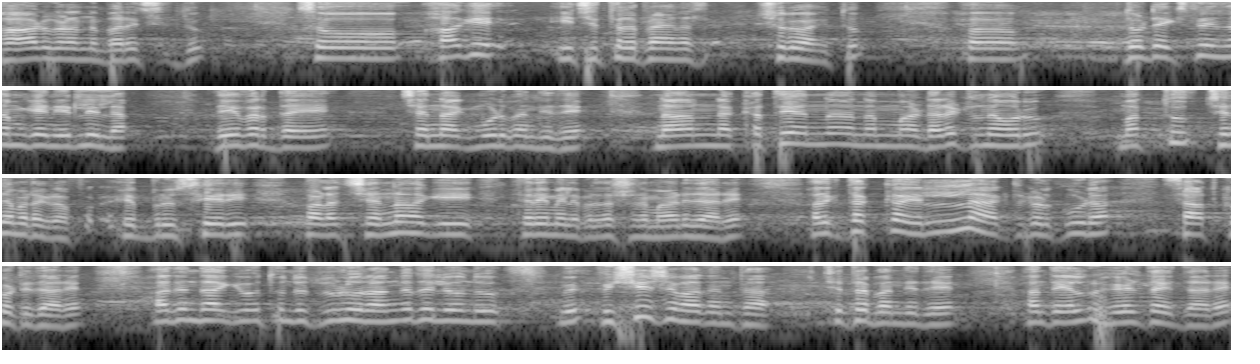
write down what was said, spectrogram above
ಹಾಡುಗಳನ್ನು ಬರೆಸಿದ್ದು. ಸೊ ಹಾಗೆ ಈ ಚಿತ್ರದ ಪ್ರಯಾಣ ಶುರುವಾಯಿತು. ದೊಡ್ಡ ಎಕ್ಸ್ಪೀರಿಯನ್ಸ್ ನಮಗೇನು ಇರಲಿಲ್ಲ ದೇವರ ದಯೆ ಚೆನ್ನಾಗಿ ಮೂಡಿ ಬಂದಿದೆ. ನನ್ನ ಕಥೆಯನ್ನು ನಮ್ಮ ಡೈರೆಕ್ಟರ್ನವರು ಮತ್ತು ಸಿನಿಮಾಟೋಗ್ರಾಫರ್ ಇಬ್ಬರು ಸೇರಿ ಭಾಳ ಚೆನ್ನಾಗಿ ತೆರೆ ಮೇಲೆ ಪ್ರದರ್ಶನ ಮಾಡಿದ್ದಾರೆ. ಅದಕ್ಕೆ ತಕ್ಕ ಎಲ್ಲ ಆ್ಯಕ್ಟರ್ಗಳು ಕೂಡ ಸಾಥ್ ಕೊಟ್ಟಿದ್ದಾರೆ. ಅದರಿಂದಾಗಿ ಇವತ್ತೊಂದು ತುಳು ರಂಗದಲ್ಲಿ ಒಂದು ವಿಶೇಷವಾದಂಥ ಚಿತ್ರ ಬಂದಿದೆ ಅಂತ ಎಲ್ಲರೂ ಹೇಳ್ತಾ ಇದ್ದಾರೆ.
